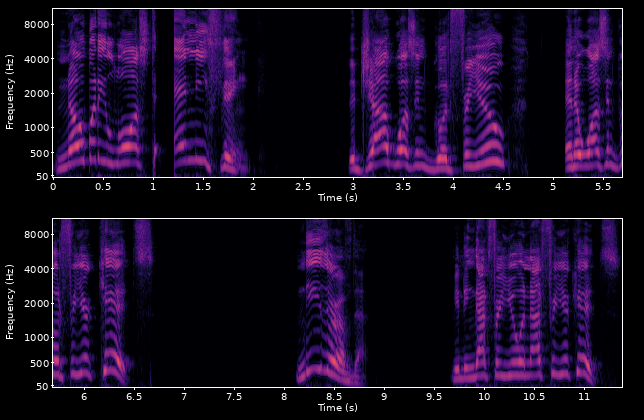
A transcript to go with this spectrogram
Nobody lost anything. The job wasn't good for you, and it wasn't good for your kids. Neither of them. Meaning, not for you and not for your kids.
